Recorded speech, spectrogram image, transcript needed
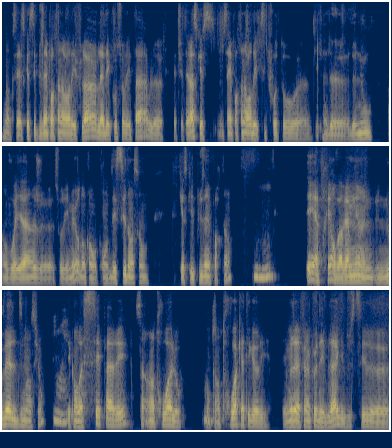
Donc, est-ce que c'est plus important d'avoir des fleurs, de la déco sur les tables, euh, etc. Est-ce que c'est important d'avoir des petites photos euh, de, nous en voyage euh, sur les murs? Donc, on, décide ensemble qu'est-ce qui est le plus important. Mm-hmm. Et après, on va ramener une nouvelle dimension et qu'on va séparer ça en trois lots, donc en trois catégories. Et moi, j'avais fait un peu des blagues du style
